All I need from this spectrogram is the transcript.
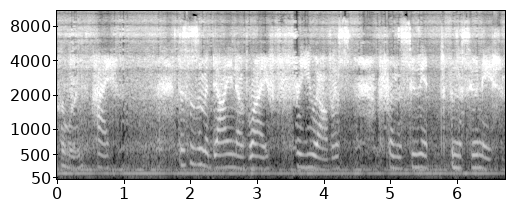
How many? Hi. This is a medallion of life for you, Elvis, from the Sioux from the Sioux Nation.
